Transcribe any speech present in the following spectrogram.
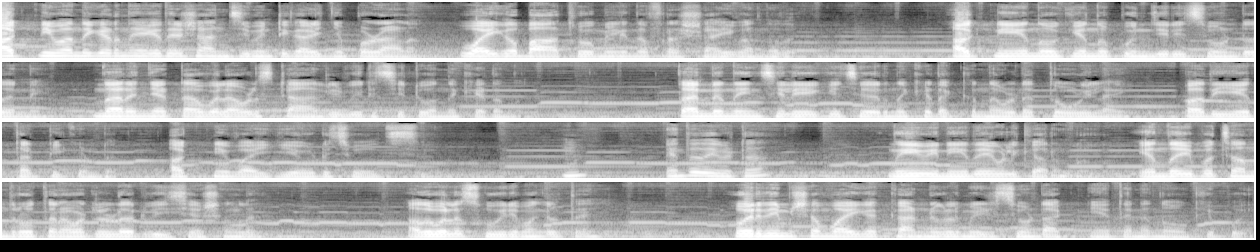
അഗ്നി വന്ന് കിടന്ന് ഏകദേശം അഞ്ച് മിനിറ്റ് കഴിഞ്ഞപ്പോഴാണ് വൈക ബാത്റൂമിൽ നിന്ന് ഫ്രഷായി വന്നത്. അഗ്നിയെ നോക്കിയൊന്ന് പുഞ്ചിരിച്ചുകൊണ്ട് തന്നെ നനഞ്ഞ ടവൽ അവൾ സ്റ്റാൻഡിൽ വിരിച്ചിട്ട് വന്ന് കിടന്നു. തന്റെ നെഞ്ചിലേക്ക് ചേർന്ന് കിടക്കുന്നവരുടെ തോളിലായി പതിയെ തട്ടിക്കൊണ്ട് അഗ്നി വൈകിയോട് ചോദിച്ചു. "ഉം, എന്താ ദേവിട്ട? നീ വിനീതയെ വിളിക്കാറുണ്ടോ? എന്താ ഇപ്പോൾ ചന്ദ്രോത്തറവട്ടിലുള്ള ഒരു വിശേഷങ്ങൾ അതുപോലെ സൂര്യമംഗലത്തെ ഒരു നിമിഷം വൈക കണ്ണുകൾ മിഴിച്ചുകൊണ്ട് അഗ്നിയെ തന്നെ നോക്കിപ്പോയി.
